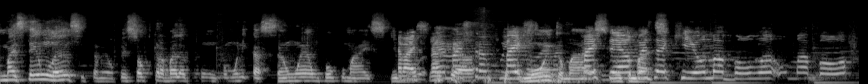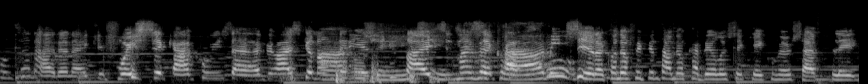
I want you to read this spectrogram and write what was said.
mas tem um lance também. O pessoal que trabalha com comunicação é um pouco mais. É mais é mais tranquilo. Mas-? Muito mais. Mas muito temos mais. aqui uma boa, uma boa funcionária, né? Que foi checar com o chefe. Eu acho que eu não Ah, teria gente, insight de mas é checar. claro. Mentira, quando eu fui pintar meu cabelo, eu chequei com o meu chefe. Falei,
